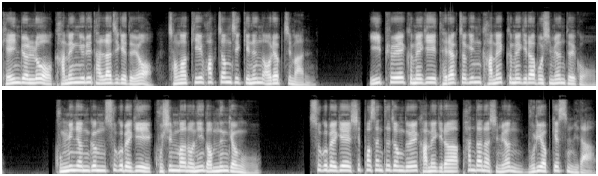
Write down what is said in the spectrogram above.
개인별로 감액률이 달라지게 되어 정확히 확정 짓기는 어렵지만 이 표의 금액이 대략적인 감액 금액이라 보시면 되고 국민연금 수급액이 90만 원이 넘는 경우 수급액의 10% 정도의 감액이라 판단하시면 무리 없겠습니다.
